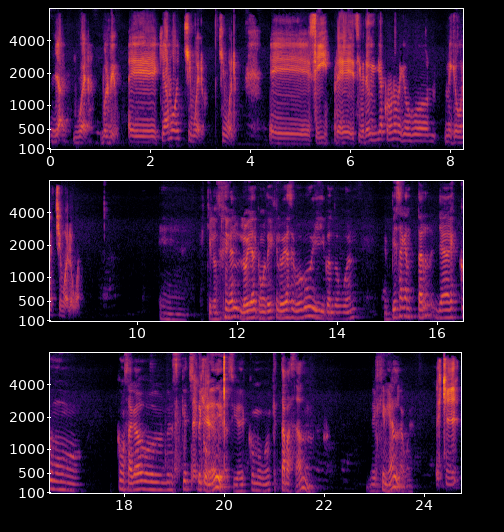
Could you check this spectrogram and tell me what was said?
Ya, bueno, volvimos. Eh, quedamos en Chimuelo. Chimuelo. Eh, sí, pre- si me tengo que quedar con uno, me quedo con, me quedo con el Chimuelo, weón. Es que el otro día lo vi, como te dije, lo vi hace poco y cuando weón empieza a cantar ya es como es como sacado de un sketch ¿De de comedia, así es como weón, ¿qué está pasando? Es genial la weón. Es que,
